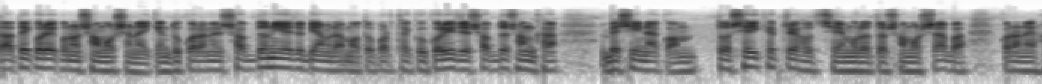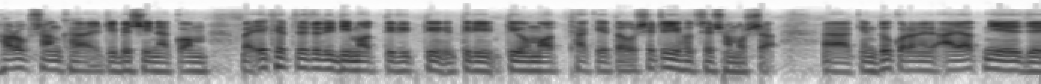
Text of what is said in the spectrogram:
তাতে করে কোনো সমস্যা নাই। কিন্তু কোরআনের শব্দ নিয়ে যদি আমরা মত পার্থক্য করি যে শব্দ সংখ্যা বেশি না কম, তো সেই ক্ষেত্রে হচ্ছে মূলত সমস্যা বা কোরআনের হরফ সংখ্যা এটি বেশি না কম? বা এক্ষেত্রে যদি দ্বিমত তৃতীয় মত থাকে, তো সেটিই হচ্ছে সমস্যা। কিন্তু কোরআনের আয়াত নিয়ে যে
